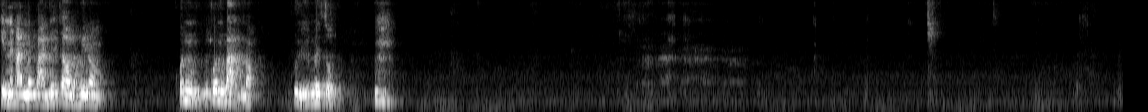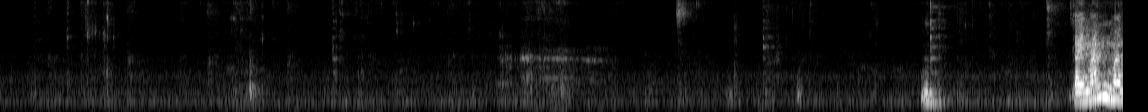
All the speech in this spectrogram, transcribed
กินอาหารบ้านๆที่เก่าแล้วพี่น้อง คนคนบ้านเนาะ คุยไม่สุกไก่มันมัน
